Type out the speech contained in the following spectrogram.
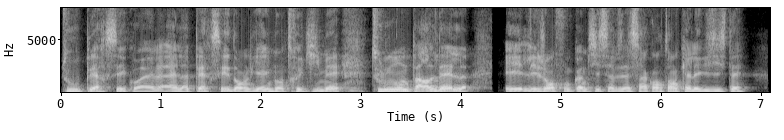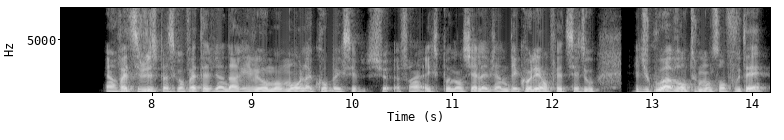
tout percer, quoi. Elle, elle, a percé dans le game, entre guillemets. Tout le monde parle d'elle. Et les gens font comme si ça faisait 50 ans qu'elle existait. Et en fait, c'est juste parce qu'en fait, elle vient d'arriver au moment où la courbe enfin, exponentielle, elle vient de décoller, en fait, c'est tout. Et du coup, avant, tout le monde s'en foutait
